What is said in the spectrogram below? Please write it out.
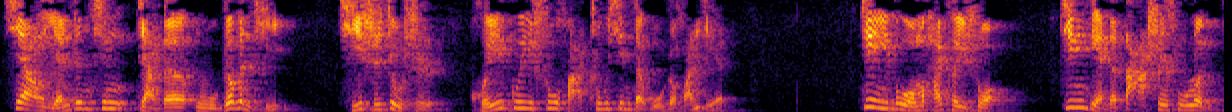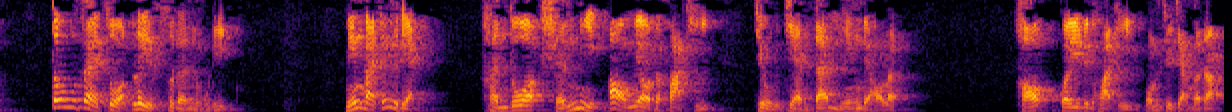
向颜真卿讲的五个问题。其实就是回归书法初心的五个环节。进一步，我们还可以说，经典的大师书论都在做类似的努力。明白这一点，很多神秘奥妙的话题就简单明了了。好，关于这个话题，我们就讲到这儿。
